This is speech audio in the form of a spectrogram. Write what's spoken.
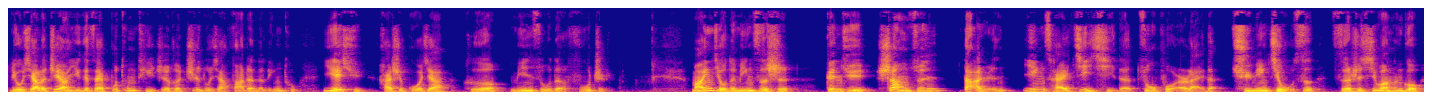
留下了这样一个在不同体制和制度下发展的领土，也许还是国家和民族的福祉。马英九的名字是根据上尊大人因才济起的族谱而来的，取名九字，则是希望能够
